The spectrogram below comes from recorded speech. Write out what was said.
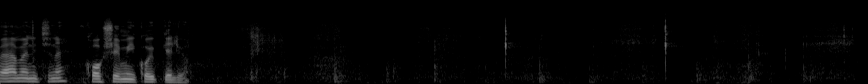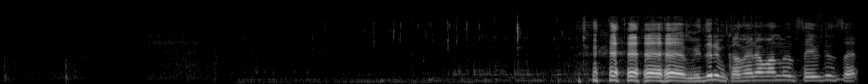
ve hemen içine yemeği koyup geliyorum. Müdürüm kameramanlığı sevdin sen.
